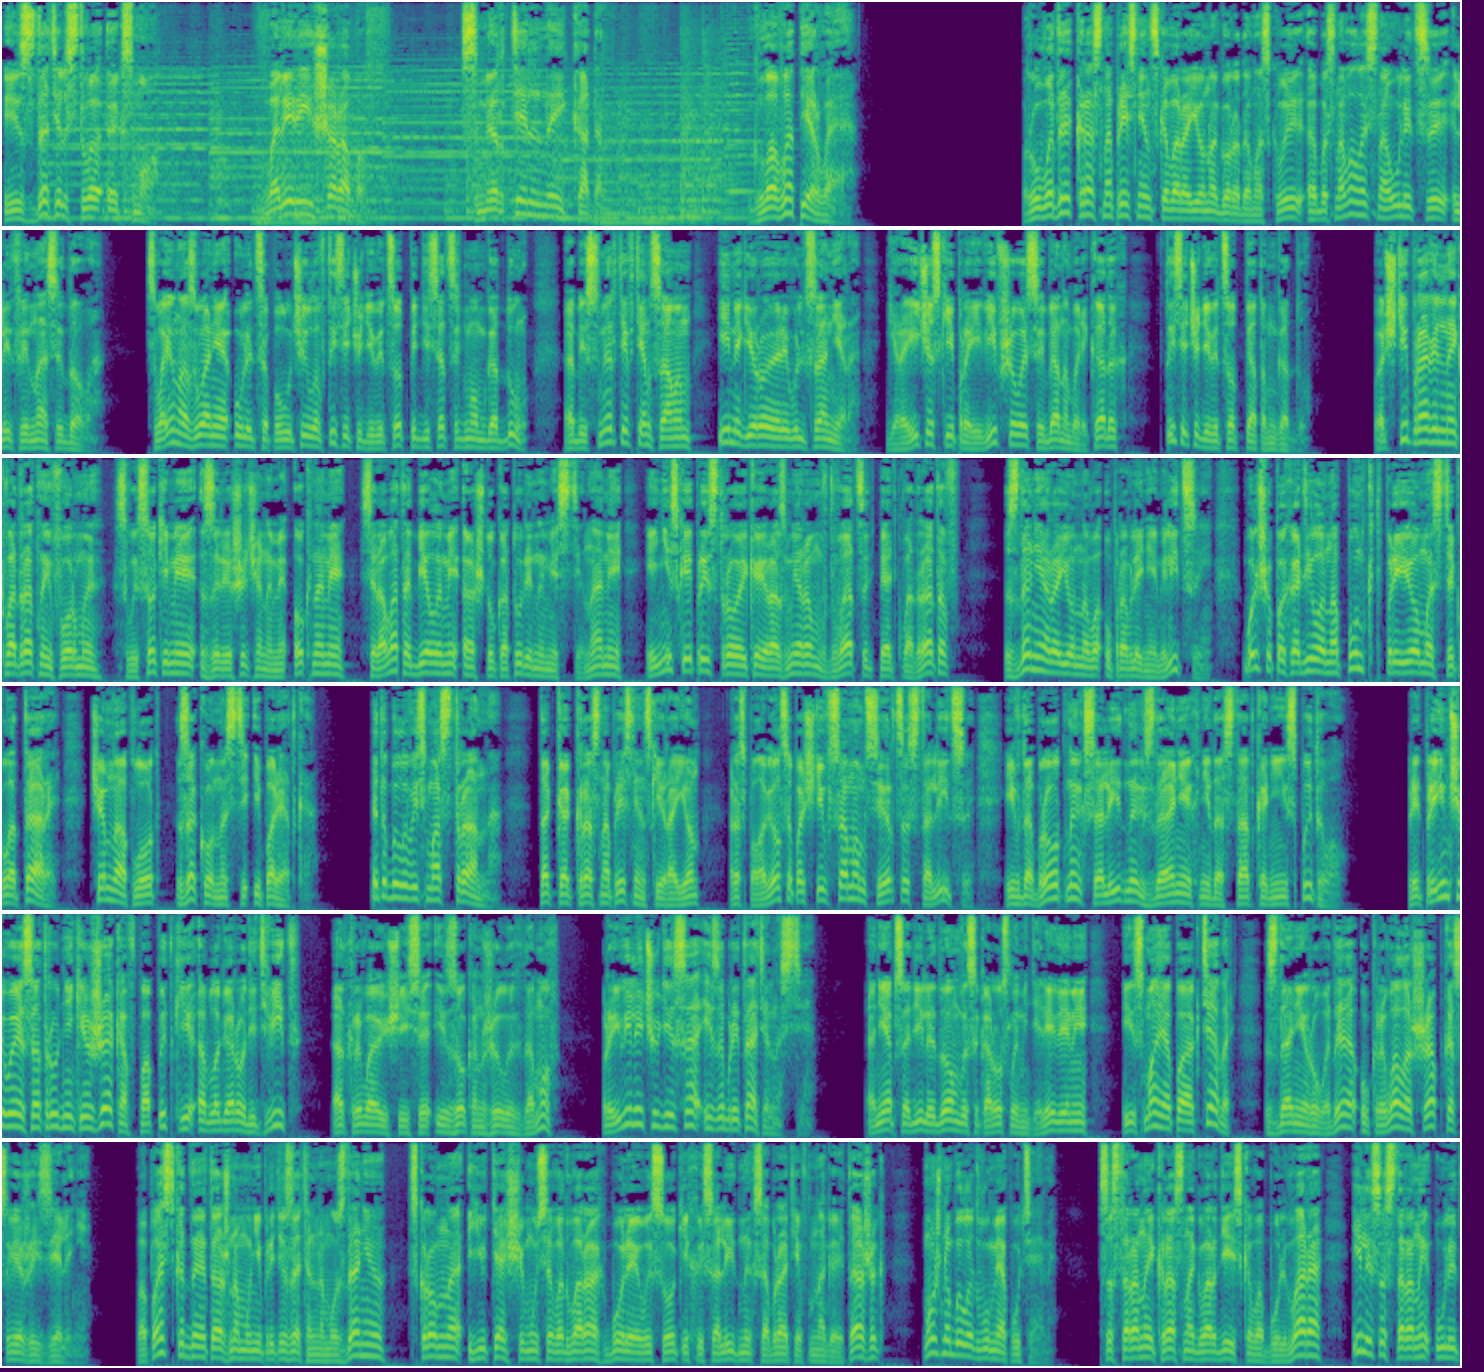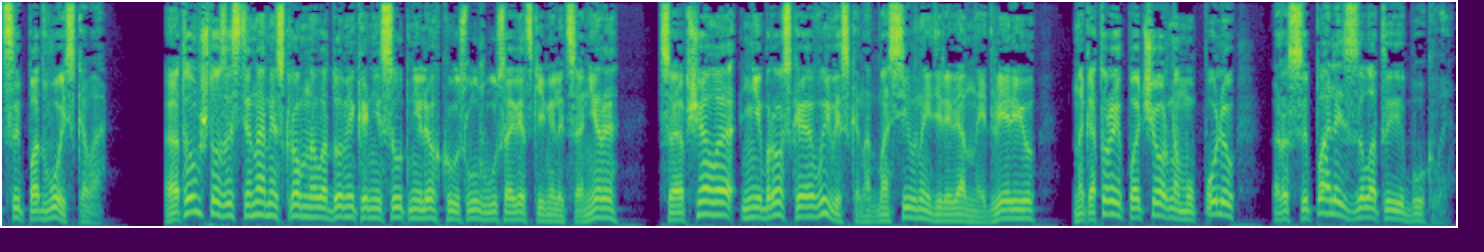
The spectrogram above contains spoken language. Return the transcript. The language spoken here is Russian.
Издательство «Эксмо». Валерий Шарапов. Смертельный кадр. Глава первая. РУВД Краснопресненского района города Москвы обосновалась на улице Литвина-Седова. Свое название улица получила в 1957 году, обессмертив тем самым имя героя-революционера, героически проявившего себя на баррикадах в 1905 году. Почти правильной квадратной формы, с высокими зарешеченными окнами, серовато-белыми оштукатуренными стенами и низкой пристройкой размером в 25 квадратов, здание районного управления милиции больше походило на пункт приема стеклотары, чем на оплот законности и порядка. Это было весьма странно, так как Краснопресненский район располагался почти в самом сердце столицы и в добротных, солидных зданиях недостатка не испытывал. Предприимчивые сотрудники ЖЭКа в попытке облагородить вид, открывающийся из окон жилых домов, проявили чудеса изобретательности. Они обсадили дом высокорослыми деревьями, и с мая по октябрь здание РУВД укрывала шапка свежей зелени. Попасть к одноэтажному непритязательному зданию, скромно ютящемуся во дворах более высоких и солидных собратьев многоэтажек, можно было двумя путями со стороны Красногвардейского бульвара или со стороны улицы Подвойского. О том, что за стенами скромного домика несут нелегкую службу советские милиционеры, сообщала неброская вывеска над массивной деревянной дверью, на которой по черному полю рассыпались золотые буквы.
